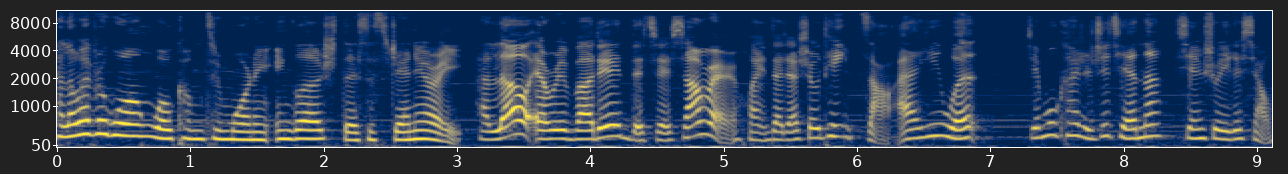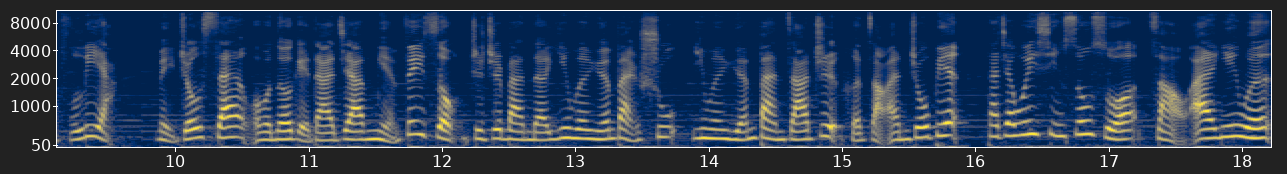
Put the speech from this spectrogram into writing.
Hello everyone, welcome to Morning English. This is January. Hello everybody, this is Summer. 欢迎大家收听早安英文。节目开始之前呢，先说一个小福利啊。每周三，我们都给大家免费送纸质版的英文原版书、英文原版杂志和早安周边。大家微信搜索“早安英文”，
